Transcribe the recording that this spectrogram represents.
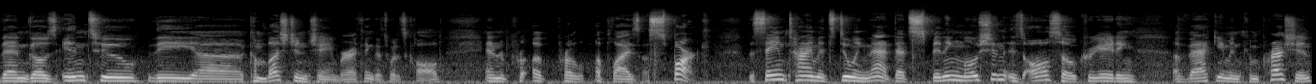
then goes into the uh, combustion chamber, I think that's what it's called, and uh, applies a spark. The same time it's doing that, that spinning motion is also creating a vacuum and compression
